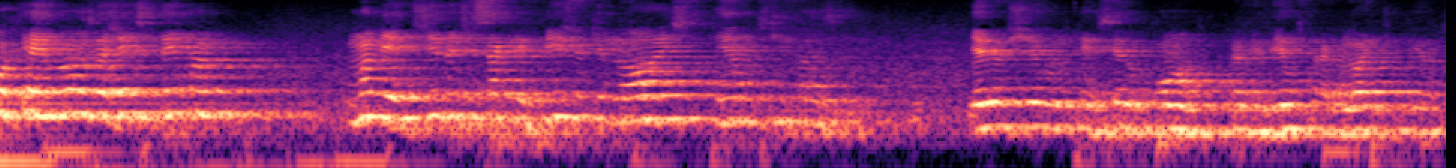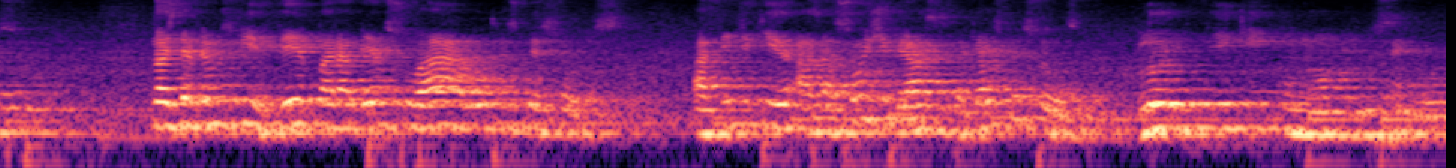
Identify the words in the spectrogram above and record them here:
Porque, irmãos, a gente tem uma, uma medida de sacrifício que nós temos que fazer. E aí eu chego no terceiro ponto, para vivermos para a glória de Deus. Nós devemos viver para abençoar outras pessoas, a fim de que as ações de graças daquelas pessoas glorifiquem o nome do Senhor.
